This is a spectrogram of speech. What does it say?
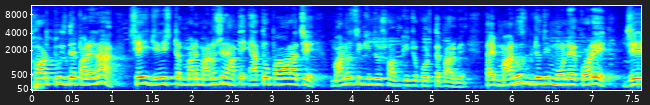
ঝড় তুলতে পারে না, সেই জিনিসটা মানে মানুষের হাতে এত পাওয়ার আছে, মানুষই কিন্তু সব কিছু করতে পারবে। তাই মানুষ যদি মনে করে যে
